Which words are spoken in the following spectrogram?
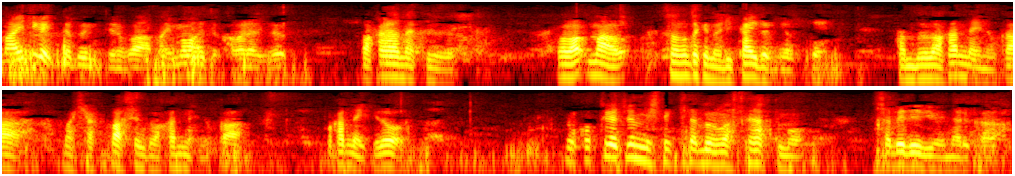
まあ相手が言った分っていうのは、まあ今までと変わらず、わからなく、まあ、その時の理解度によって、半分わかんないのか、まあ100%わかんないのか、わかんないけど、こっちが準備してきた分は少なくとも喋れるようになるから、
